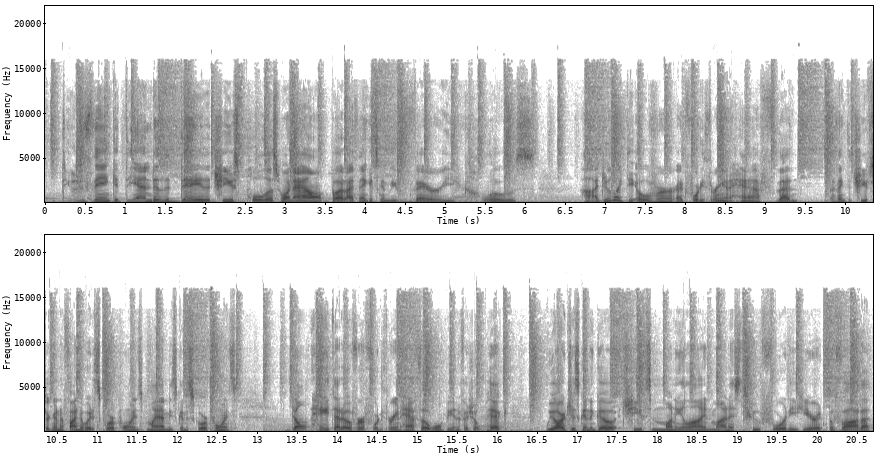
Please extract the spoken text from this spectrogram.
I do think at the end of the day the Chiefs pull this one out, but I think it's going to be very close. Uh, I do like the over at 43 and a half. That I think the Chiefs are going to find a way to score points. Miami's going to score points. Don't hate that over 43 and a half though. It won't be an official pick. We are just going to go Chiefs money line minus 240 here at Bovada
